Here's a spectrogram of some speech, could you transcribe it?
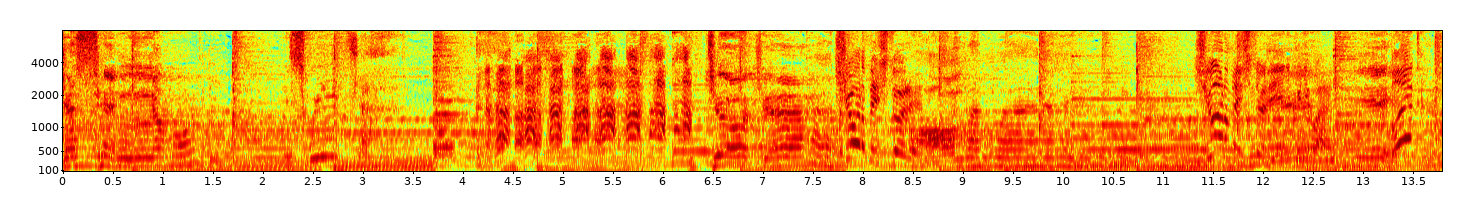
Just sitting on the sweet time. Georgia. Черный, что ли? Черный, что ли? Я не понимаю. Black?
